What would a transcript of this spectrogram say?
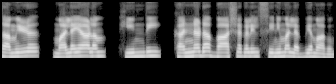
തമിഴ് മലയാളം ഹിന്ദി കന്നഡ ഭാഷകളിൽ സിനിമ ലഭ്യമാകും.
